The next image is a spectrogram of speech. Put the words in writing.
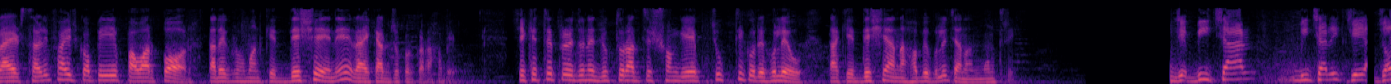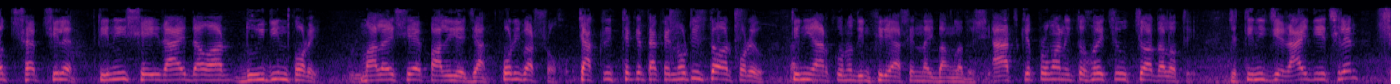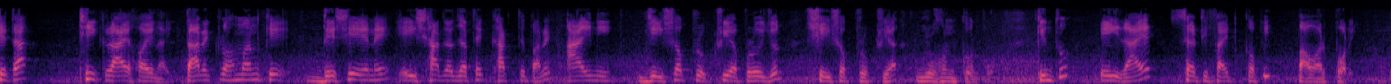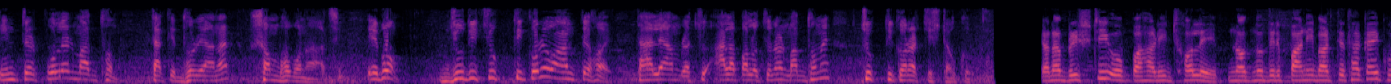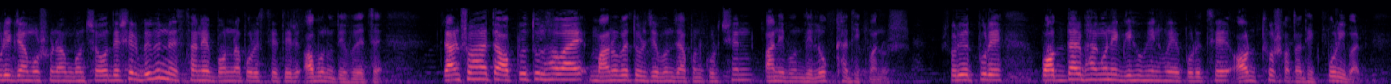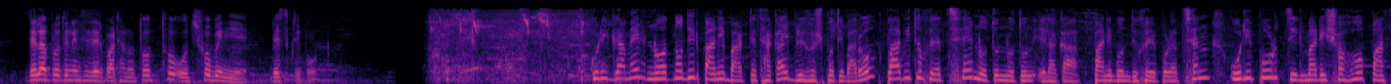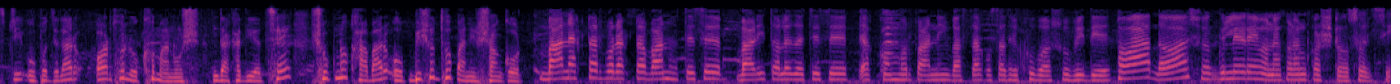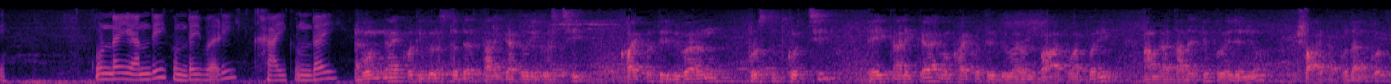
রায়ের সার্টিফাইড কপি পাওয়ার পর তারেক রহমানকে দেশে এনে রায় কার্যকর করা হবে। সেক্ষেত্রে প্রয়োজনে যুক্তরাজ্যের সঙ্গে চুক্তি করে হলেও তাকে দেশে আনা হবে বলে জানান মন্ত্রী। যে বিচার, বিচারিক যে জজ সাহেব ছিলেন, তিনি সেই রায় দেওয়ার দুই দিন পরে মালয়েশিয়ায় পালিয়ে যান পরিবার সহ চাকরির থেকে তাকে নোটিশ দেওয়ার পরেও তিনি আর কোনোদিন ফিরে আসেন নাই বাংলাদেশে। আজকে প্রমাণিত হয়েছে উচ্চ আদালতে যে তিনি যে রায় দিয়েছিলেন, সেটা ঠিক রায় হয় নাই। তারেক রহমানকে দেশে এনে এই সাজা যাতে খাটতে পারে, আইনি যেই সব প্রক্রিয়া প্রয়োজন, সেই সব প্রক্রিয়া গ্রহণ করব। কিন্তু এই রায়ের সার্টিফাইড কপি পাওয়ার পরে ইন্টারপোলের মাধ্যমে তাকে ধরে আনার সম্ভাবনা আছে এবং যদি চুক্তি করেও আনতে হয়, তাহলে আমরা আলাপ আলোচনার মাধ্যমে চুক্তি করার চেষ্টাও করব। টানা বৃষ্টি ও পাহাড়ি ঢলে নদ নদীর পানি বাড়তে থাকায় কুড়িগ্রাম ও সুনামগঞ্জ সহ দেশের বিভিন্ন স্থানে বন্যা পরিস্থিতির অবনতি হয়েছে। ত্রাণ সহায়তা অপ্রতুল হওয়ায় মানবেতর জীবনযাপন করছেন পানিবন্দী লক্ষাধিক মানুষ। শরীয়তপুরে পদ্মার ভাঙনে গৃহহীন হয়ে পড়েছে অর্ধ শতাধিক পরিবার। জেলা প্রতিনিধিদের পাঠানো তথ্য ও ছবি নিয়ে ডেস্ক রিপোর্ট। কুড়িগ্রামের নদ নদীর পানি বাড়তে থাকায় বৃহস্পতিবারও প্লাবিত হয়েছে নতুন নতুন এলাকা। পানিবন্দী হয়ে পড়েছেন উলিপুর চিলমারি সহ পাঁচটি উপজেলার অর্ধ লক্ষ মানুষ। দেখা দিয়েছে শুকনো খাবার ও বিশুদ্ধ পানির সংকট। বান একটার পর একটা বান হতেছে বাড়ি তলে যাইতেছে এক কম্বর পানি বাচ্চা কোচাদের খুব অসুবিধে। খাওয়া দাওয়া সবগুলোরই মনে করেন কষ্ট চলছে। কোনটাই আন্দি কোনটাই বাড়ি খাই কোনটাই বন্যায় ক্ষতিগ্রস্তদের তালিকা তৈরি করছি ক্ষয়ক্ষতির বিবরণ প্রস্তুত করছি। এই তালিকা এবং ক্ষয়ক্ষতির বিবরণ পাওয়ার পর পরই আমরা তাদেরকে প্রয়োজনীয় সহায়তা প্রদান করব।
